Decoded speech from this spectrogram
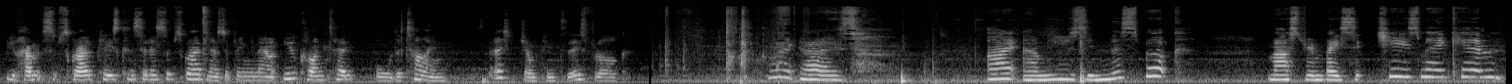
if you haven't subscribed, please consider subscribing as we're bringing out new content all the time. So let's jump into this vlog. Right guys, I am using this book Mastering Basic Cheese Making.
